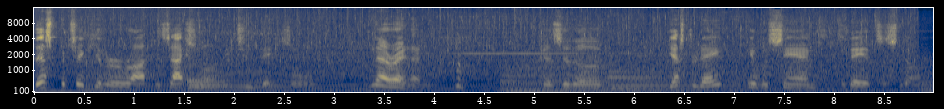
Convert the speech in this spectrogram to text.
This particular rock is actually only two days old. Isn't that right, honey? Because uh, yesterday it was sand, today it's a stone.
